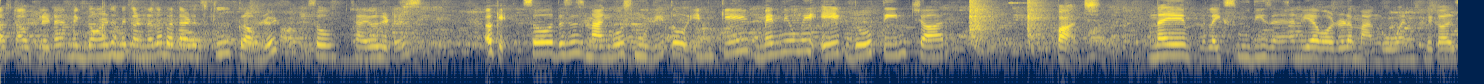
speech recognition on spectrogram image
last outlet है। मैकडोनल्ड हमें करना था but it's too crowded so चाहे it is okay so this is mango smoothie तो इनके मेन्यू में एक, दो, तीन, चार, पाँच नए लाइक स्मूदीज़ हैं and we have ordered a mango one because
